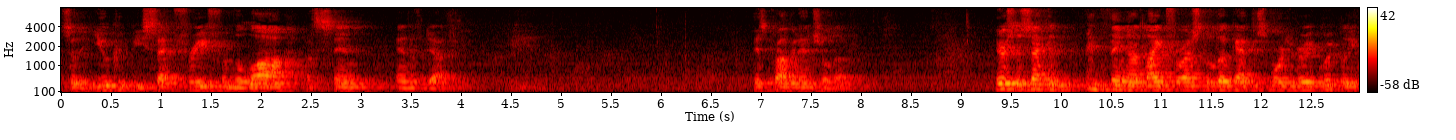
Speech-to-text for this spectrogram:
so that you could be set free from the law of sin and of death. His providential love. Here's the second thing I'd like for us to look at this morning very quickly,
